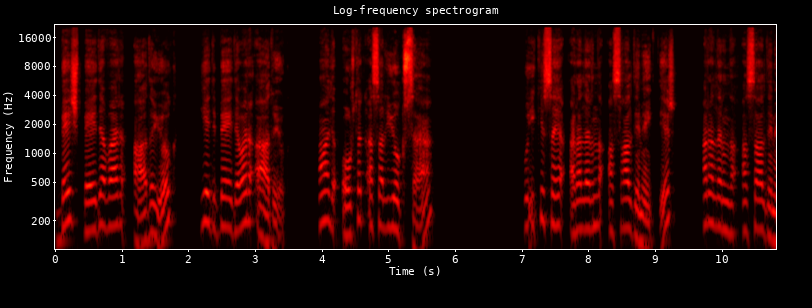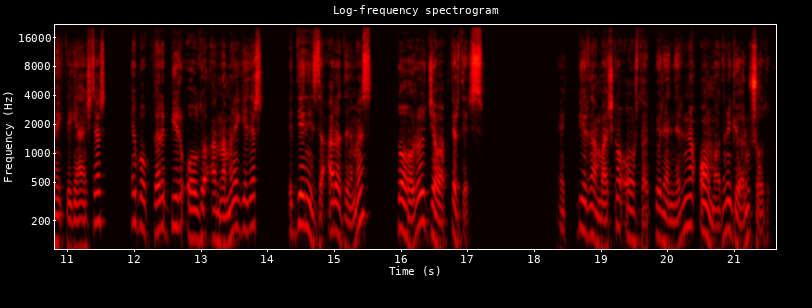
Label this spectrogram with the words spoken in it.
5 B'de var A'da yok. 7 B'de var A'da yok. O halde ortak asal yoksa bu iki sayı aralarında asal demektir. Aralarında asal demek de gençler EBOB'ları 1 olduğu anlamına gelir ve denizde aradığımız doğru cevaptır deriz. Evet, birden başka ortak bölenlerin olmadığını görmüş olduk.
